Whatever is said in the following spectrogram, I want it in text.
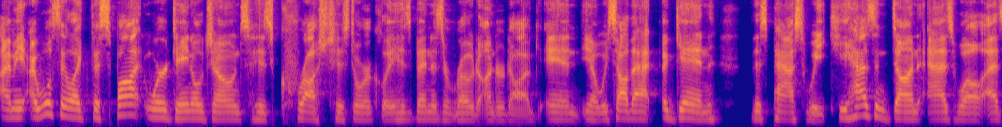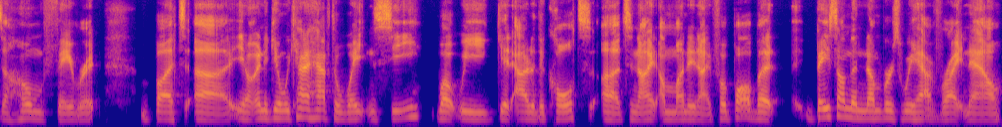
I mean, I will say, like, the spot where Daniel Jones has crushed historically has been as a road underdog. And, you know, we saw that again this past week. He hasn't done as well as a home favorite. But, uh, you know, and again, we kind of have to wait and see what we get out of the Colts uh, tonight on Monday Night Football. But based on the numbers we have right now,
